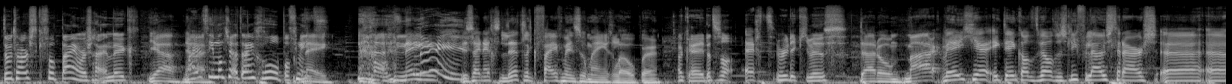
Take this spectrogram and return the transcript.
doet hartstikke veel pijn waarschijnlijk. Ja, Maar nou, heeft iemand je uiteindelijk geholpen of niet? Nee. nee. Nee. Er zijn echt letterlijk vijf mensen om me heen gelopen. Oké, dat is wel echt ridiculous. Daarom. Maar weet je, ik denk altijd wel, dus lieve luisteraars, eh,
